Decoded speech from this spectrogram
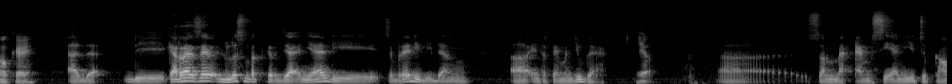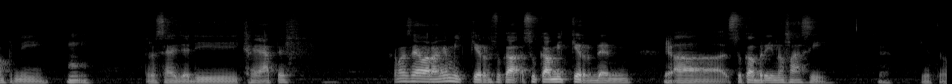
Oke. Ada di karena saya dulu sempat kerjanya di sebenarnya di bidang uh, entertainment juga. Ya. Uh, some MCN YouTube company. Hmm. Terus saya jadi kreatif. Karena saya orangnya mikir, suka suka mikir dan Ya. uh, suka berinovasi. Oke. Gitu.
